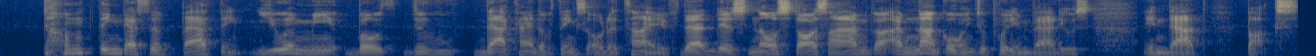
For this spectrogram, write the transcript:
Don't think that's a bad thing. You and me both do that kind of things all the time. If that there's no star sign, I'm, I'm not going to put in values in that box.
